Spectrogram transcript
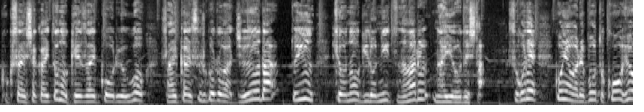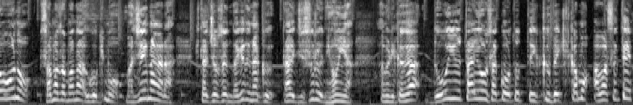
国際社会との経済交流を再開することが重要だという今日の議論につながる内容でした。そこで今夜はレポート公表後のさまざまな動きも交えながら北朝鮮だけでなく対峙する日本やアメリカがどういう対応策を取っていくべきかも合わせて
